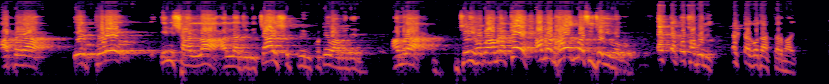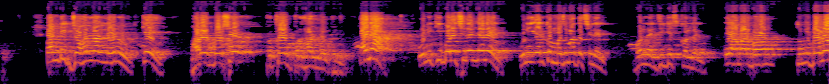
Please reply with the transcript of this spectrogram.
আপনারা এরপরে ইনশাআল্লাহ আল্লাহ যদি চায় সুপ্রিম কোর্টেও আমাদের, আমরা জয়ী হব। আমরা কে? আমরা ভারতবাসী জয়ী হব। একটা কথা বলি, একটা কথা আক্তার ভাই। পন্ডিত জওহরলাল নেহরু কে? ভারতবর্ষের প্রথম প্রধানমন্ত্রী। তাই না? উনি কি বলেছিলেন জানেন? উনি এরকম মজমাতে ছিলেন। বললেন, জিজ্ঞেস করলেন, এ আমার বোন, তুমি বলো,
